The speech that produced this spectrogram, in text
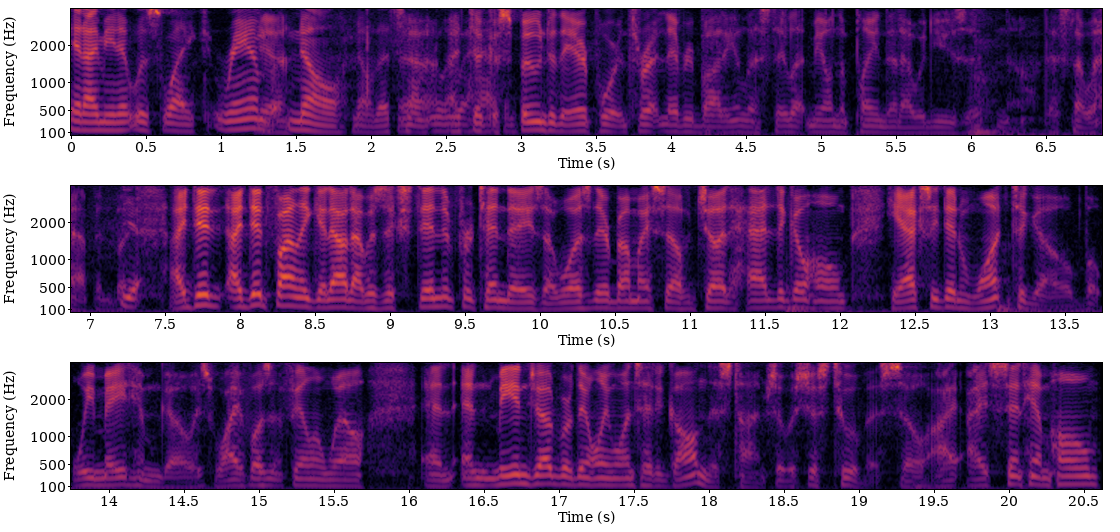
and I mean, it was like Rambo. Yeah. No, no, that's not really. I took a spoon to the airport and threatened everybody unless they let me on the plane that I would use it. No, that's not what happened. But Yeah. I did. I did finally get out. I was extended for ten days. I was there by myself. Judd had to go home. He actually didn't want to go, but we made him go. His wife wasn't feeling well, and and me and Judd were the only ones that had gone this time. So it was just two of us. So I, I sent him home.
